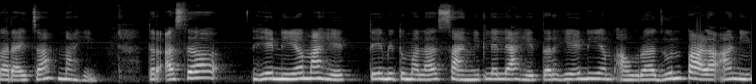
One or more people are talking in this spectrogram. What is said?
करायचा नाही. तर असं हे नियम आहेत ते मी तुम्हाला सांगितलेले आहे तर हे नियम आवराजून पाळा आणि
